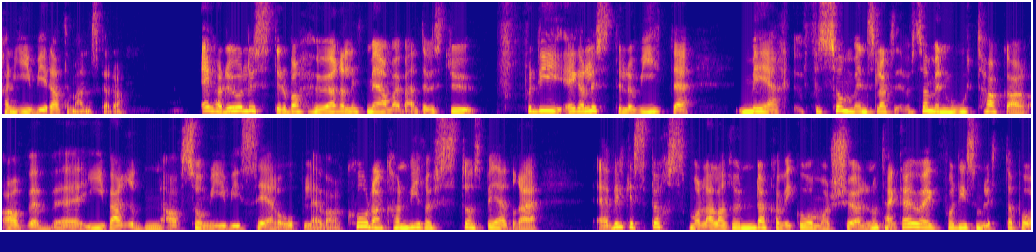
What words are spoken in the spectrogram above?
kan gi videre til mennesker, da. Jeg hadde jo lyst til å bare høre litt mer om meg, Bente, hvis du Fordi jeg har lyst til å vite mer som en, slags, som en mottaker av, eh, i verden av så mye vi ser og opplever. Hvordan kan vi ruste oss bedre? Eh, hvilke spørsmål eller runder kan vi gå med oss sjøl? Nå tenker jeg jo jeg for de som lytter på,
